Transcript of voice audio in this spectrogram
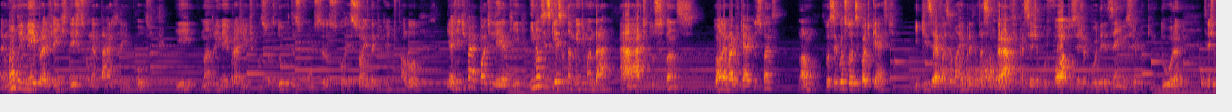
é, manda um e-mail pra gente, deixa os comentários aí no post e manda um e-mail pra gente com as suas dúvidas, com as suas correções daquilo que a gente falou e a gente vai, pode ler aqui. E não se esqueçam também de mandar a arte dos fãs. Vamos lembrar o que é a arte dos fãs? Vamos? Se você gostou desse podcast e quiser fazer uma representação gráfica, seja por foto, seja por desenho, seja por pintura, seja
